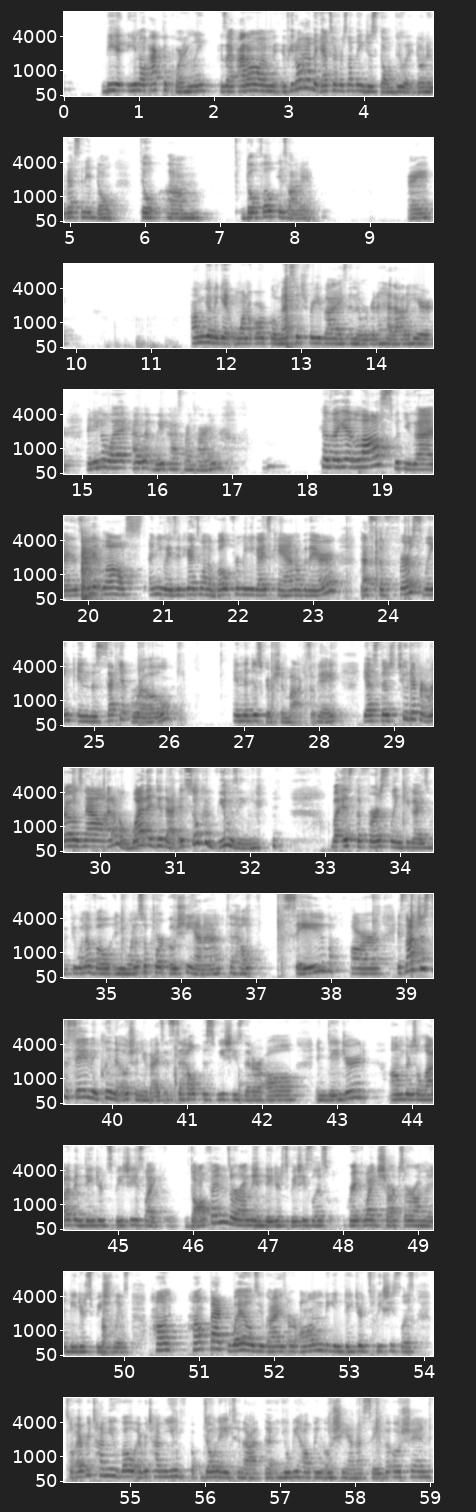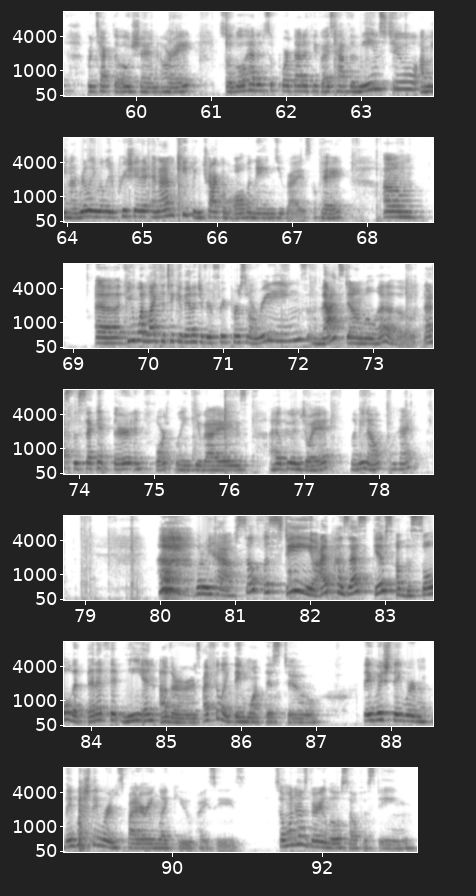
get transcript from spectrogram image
Be it, you know, act accordingly. Because I, I don't if you don't have the answer for something, just don't do it. Don't invest in it. Don't don't um don't focus on it. All right. I'm gonna get one oracle message for you guys, and then we're gonna head out of here. And you know what? I went way past my time. Because I get lost with you guys. I get lost. Anyways, if you guys want to vote for me, you guys can over there. That's the first link in the second row in the description box, okay? Yes, there's two different rows now. I don't know why they did that. It's so confusing. but it's the first link, you guys. If you want to vote and you want to support Oceana to help save our... It's not just to save and clean the ocean, you guys. It's to help the species that are all endangered. Um, there's a lot of endangered species like dolphins are on the endangered species list. Great white sharks are on the endangered species list. Humpback whales, you guys, are on the endangered species list. So every time you vote, every time you donate to that, that you'll be helping Oceana save the ocean, protect the ocean, all right? So go ahead and support that if you guys have the means to. I mean, I really, really appreciate it. And I'm keeping track of all the names, you guys, okay? Um, uh, if you would like to take advantage of your free personal readings, that's down below. That's the second, third, and fourth link, you guys. I hope you enjoy it. Let me know, okay? what do we have? Self-esteem. I possess gifts of the soul that benefit me and others. I feel like they want this too. They wish they were they wish they were inspiring like you, Pisces. Someone has very low self-esteem.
